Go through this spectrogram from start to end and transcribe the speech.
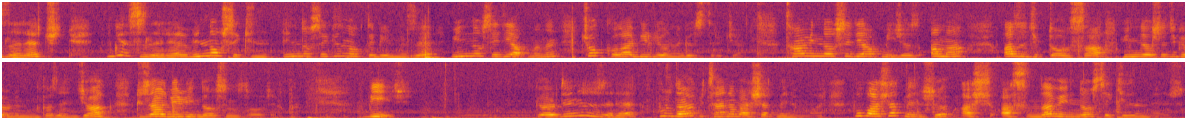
sizlere bugün sizlere Windows 8 Windows 8.1'inizi Windows 7 yapmanın çok kolay bir yolunu göstereceğim. Tam Windows 7 yapmayacağız ama azıcık da olsa Windows 7 görünümünü kazanacak güzel bir Windows'unuz olacak. 1. Gördüğünüz üzere burada bir tane başlat menüm var. Bu başlat menüsü aslında Windows 8'in menüsü,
